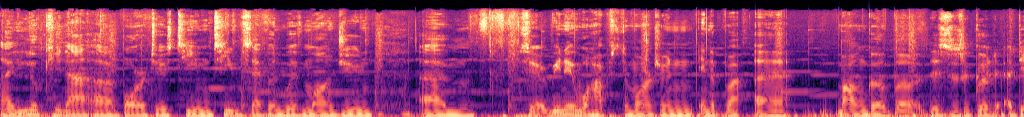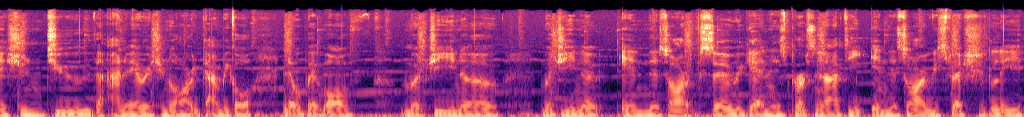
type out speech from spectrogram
like looking at uh, Boruto's team, Team Seven with Marjun. Um, so we know what happens to Marjun in the uh, manga, but this is a good addition to the anime original arc. And we got a little bit of Mujina, Mujina in this arc. So we're getting his personality in this arc, especially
